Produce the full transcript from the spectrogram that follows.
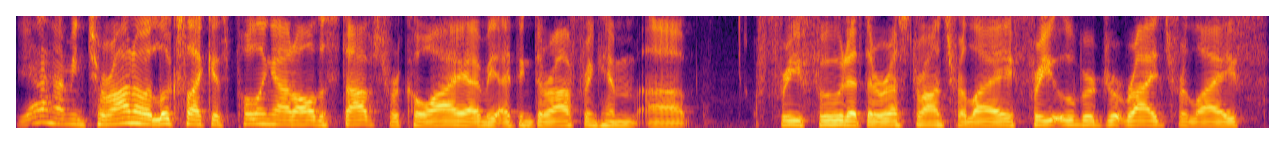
yeah, I mean, Toronto. It looks like it's pulling out all the stops for Kawhi. I mean, I think they're offering him uh, free food at their restaurants for life, free Uber rides for life.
